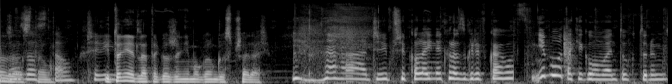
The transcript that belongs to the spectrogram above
Oregon został. został. Czyli, I to nie dlatego, że nie mogłem go sprzedać. Czyli przy kolejnych rozgrywkach nie było takiego momentu, w którym,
